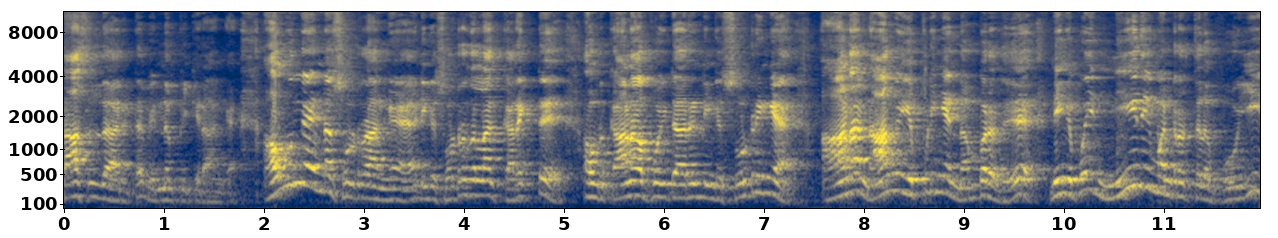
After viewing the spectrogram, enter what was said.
தாசில்தார்கிட்ட விண்ணப்பிக்கிறாங்க. அவங்க என்ன சொல்கிறாங்க நீங்கள் சொல்கிறதெல்லாம் கரெக்டு அவர் காணா போயிட்டாருன்னு நீங்கள் சொல்கிறீங்க ஆனால் நாங்கள் எப்படிங்க நம்புறது? நீங்கள் போய் நீதிமன்றத்தில் போய்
